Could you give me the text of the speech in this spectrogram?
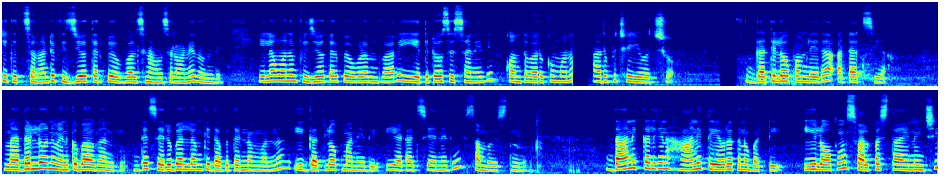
చికిత్సను అంటే ఫిజియోథెరపీ ఇవ్వాల్సిన అవసరం అనేది ఉంది. ఇలా మనం ఫిజియోథెరపీ ఇవ్వడం ద్వారా ఈ ఎథిటోసిస్ అనేది కొంతవరకు మనం అదుపు చేయవచ్చు. గతిలోపం లేదా అటాక్సియా మెదడులోని వెనుక భాగానికి అంటే సెరిబెల్లంకి దెబ్బతినడం వలన ఈ గతిలోపం అనేది ఈ అటాక్సీ అనేది సంభవిస్తుంది. దానికి కలిగిన హాని తీవ్రతను బట్టి ఈ లోపం స్వల్ప స్థాయి నుంచి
